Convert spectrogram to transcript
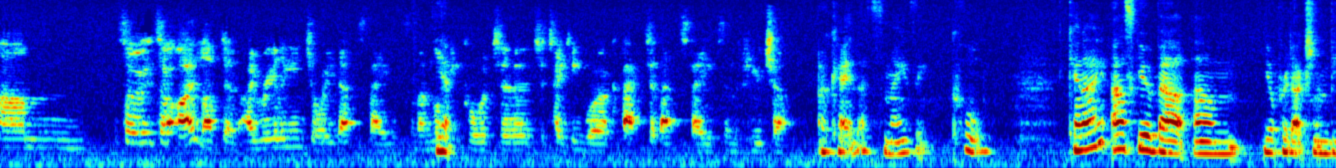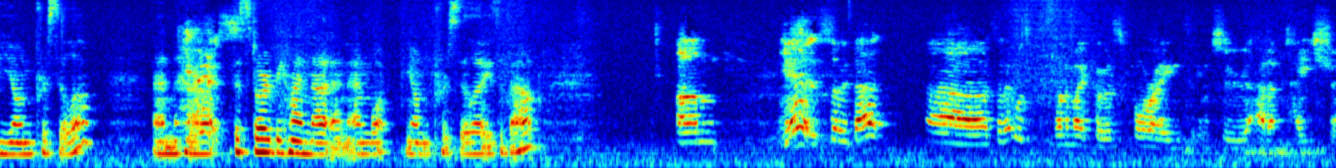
Um, so, so I loved it. I really enjoyed that space, and I'm looking forward to, to taking work back to that space in the future. Okay, that's amazing. Cool. Can I ask you about um, your production Beyond Priscilla and how Yes. the story behind that and, and what Beyond Priscilla is about? Um, yeah, so that uh, so that was one of my first forays into adaptation.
